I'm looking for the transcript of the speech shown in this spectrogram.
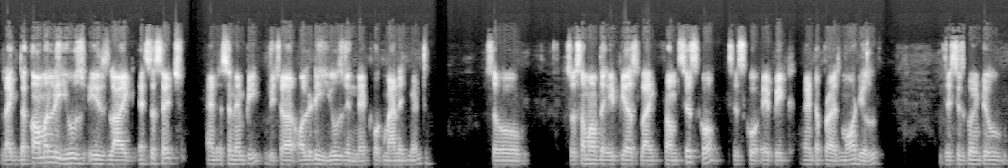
like the commonly used is like ssh and snmp which are already used in network management. So so some of the apis like from cisco cisco APIC enterprise module this is going to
